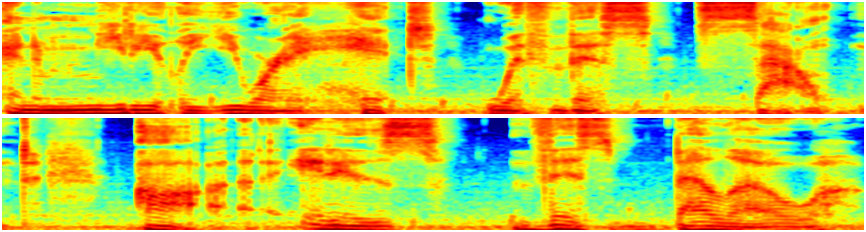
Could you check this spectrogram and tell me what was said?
and immediately you are hit with this sound. Uh it is this bellow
